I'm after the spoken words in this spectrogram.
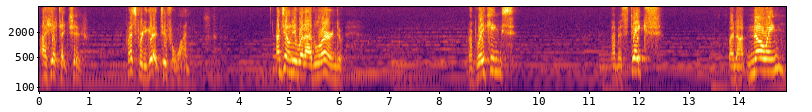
Uh, he'll take two. Well, that's pretty good, two for one. I'm telling you what I've learned by breakings, by mistakes, by not knowing.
